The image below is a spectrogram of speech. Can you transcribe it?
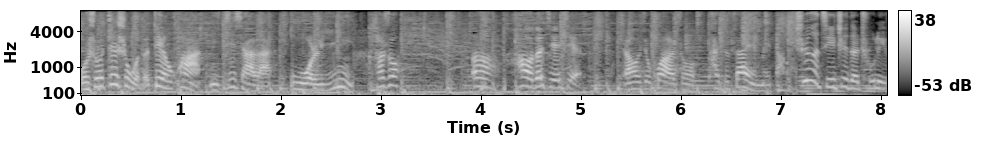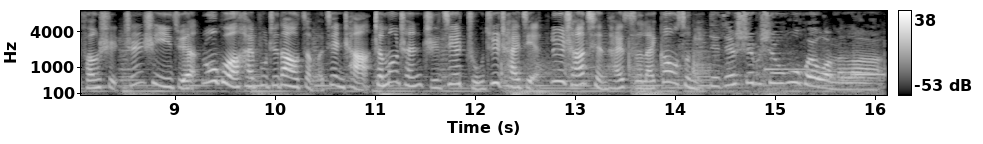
我说这是我的电话，你记下来，我理你。他说，嗯，好的，杰姐。然后就挂了之后，他就再也没打。这机智的处理方式真是一绝。如果还不知道怎么鉴茶，沈梦辰直接逐句拆解绿茶潜台词来告诉你：姐姐是不是误会我们了？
